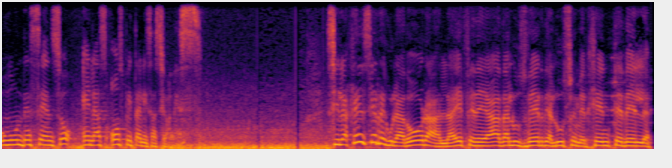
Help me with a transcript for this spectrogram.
hubo un descenso en las hospitalizaciones. Si la agencia reguladora, la FDA, da luz verde al uso emergente del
